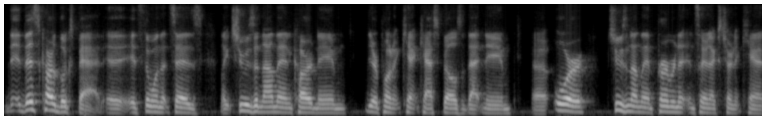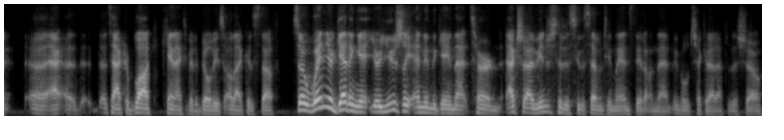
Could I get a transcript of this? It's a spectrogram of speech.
This card looks bad. It's the one that says like choose a non-land card name. Your opponent can't cast spells with that name, uh, or choose a non-land permanent until next turn it can't uh, attack or block, can't activate abilities, all that good stuff. So when you're getting it, you're usually ending the game that turn. Actually, I'd be interested to see the 17 lands data on that. Maybe we'll check it out after the show.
